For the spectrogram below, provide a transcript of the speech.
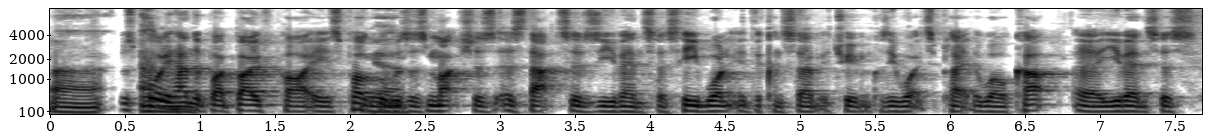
Uh, It was poorly and- handled by both parties. Pogba Yeah. was as much as, as that as Juventus. He wanted the conservative treatment because he wanted to play at the World Cup. Uh, Juventus,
